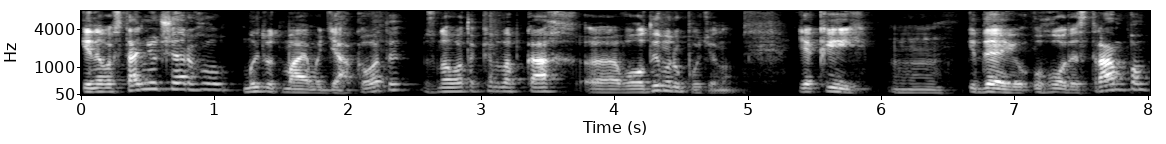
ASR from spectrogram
І в останню чергу ми тут маємо дякувати знову таки в лапках е, Володимиру Путіну, який ідею угоди з Трампом,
